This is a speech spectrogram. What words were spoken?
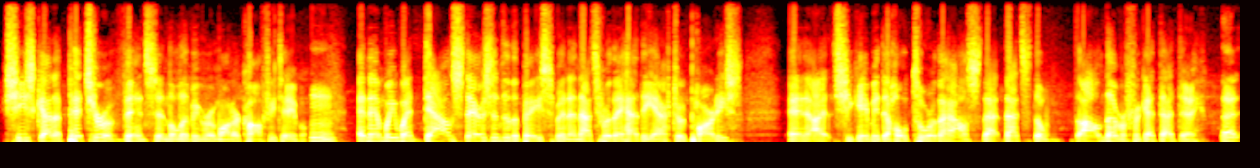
she's got a picture of Vince in the living room on her coffee table. Mm. And then we went downstairs into the basement, and that's where they had the after parties. And I, she gave me the whole tour of the house. That that's the I'll never forget that day. That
